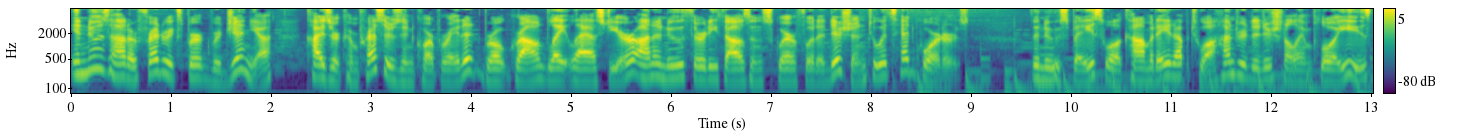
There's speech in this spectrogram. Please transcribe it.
In news out of Fredericksburg, Virginia, Kaeser Compressors Incorporated broke ground late last year on a new 30,000 square foot addition to its headquarters. The new space will accommodate up to 100 additional employees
